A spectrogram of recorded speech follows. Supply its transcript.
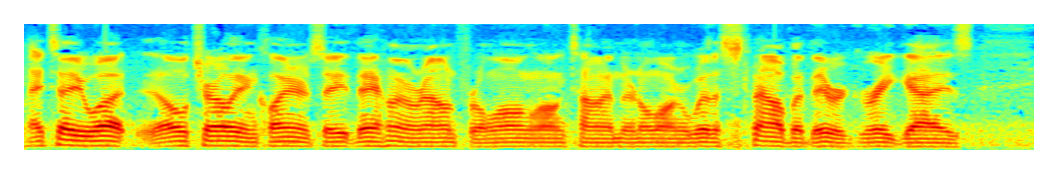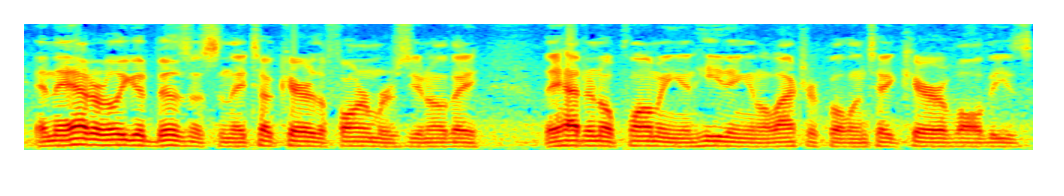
I tell you what, old Charlie and Clarence, they, they hung around for a long, long time. They're no longer with us now, but they were great guys. And they had a really good business and they took care of the farmers. You know, they, they had to know plumbing and heating and electrical and take care of all these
